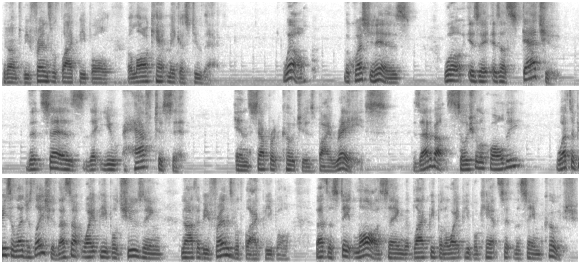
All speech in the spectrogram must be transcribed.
We don't have to be friends with black people. The law can't make us do that. Well, the question is, well, is a, is a statute that says that you have to sit in separate coaches by race, is that about social equality? What's a piece of legislation? That's not white people choosing not to be friends with black people that's a state law saying that black people and white people can't sit in the same coach.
